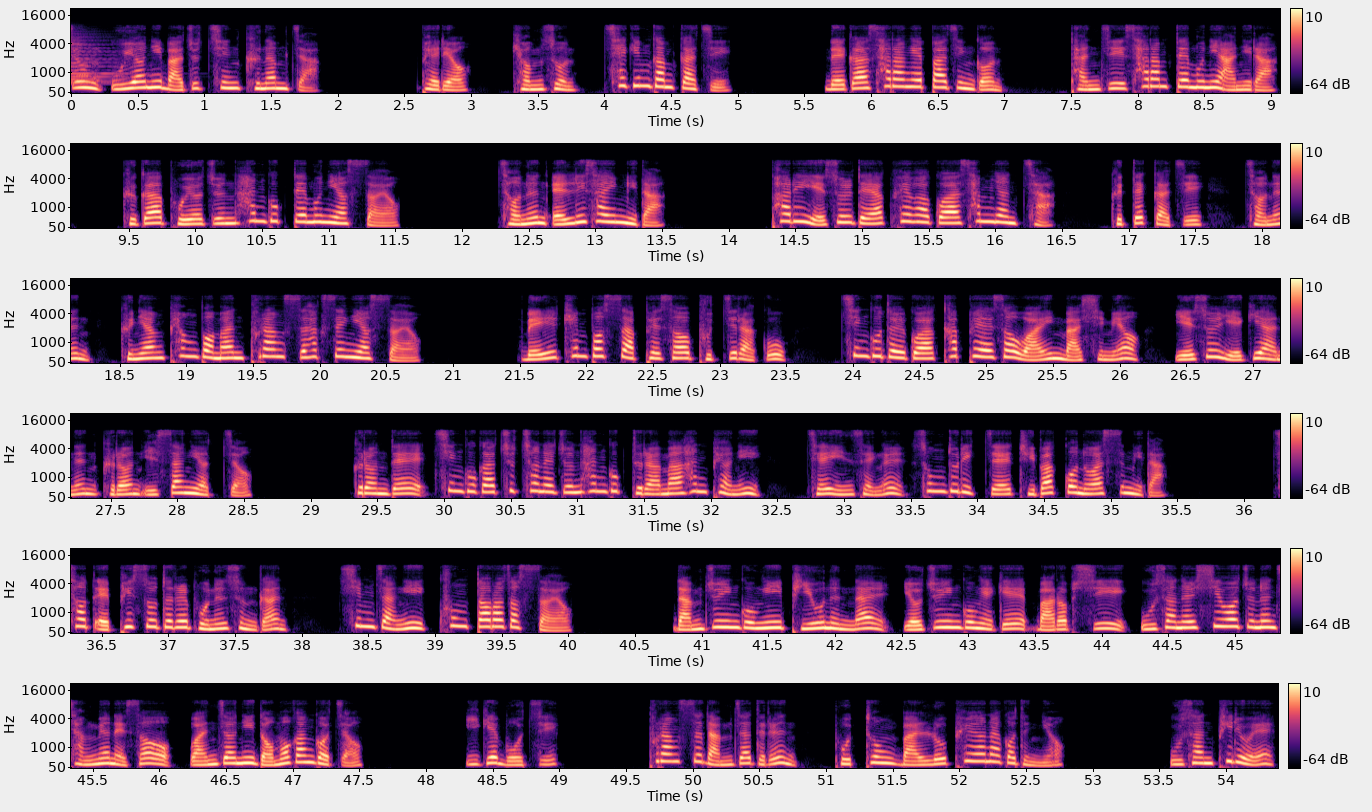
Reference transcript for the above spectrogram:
중 우연히 마주친 그 남자. 배려, 겸손, 책임감까지. 내가 사랑에 빠진 건 단지 사람 때문이 아니라 그가 보여준 한국 때문이었어요. 저는 엘리사입니다. 파리 예술대학 회화과 3년차. 그때까지 저는 그냥 평범한 프랑스 학생이었어요. 매일 캠퍼스 앞에서 붓질하고 친구들과 카페에서 와인 마시며 예술 얘기하는 그런 일상이었죠. 그런데 친구가 추천해준 한국 드라마 한 편이 제 인생을 송두리째 뒤바꿔 놓았습니다. 첫 에피소드를 보는 순간 심장이 쿵 떨어졌어요. 남주인공이 비 오는 날 여주인공에게 말없이 우산을 씌워주는 장면에서 완전히 넘어간 거죠. 이게 뭐지? 프랑스 남자들은 보통 말로 표현하거든요. 우산 필요해.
